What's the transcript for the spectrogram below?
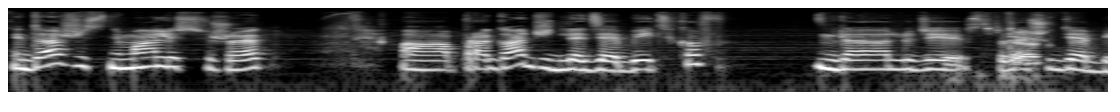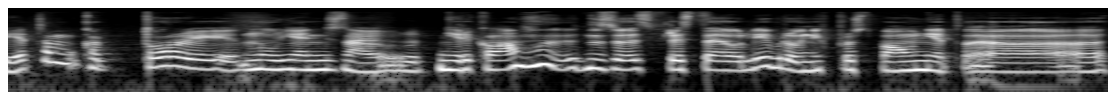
и даже снимали сюжет а, про гаджет для диабетиков, для людей, страдающих так. диабетом, которые, ну, я не знаю, не реклама, называется фристайл Libra, у них просто, по-моему, нет э,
